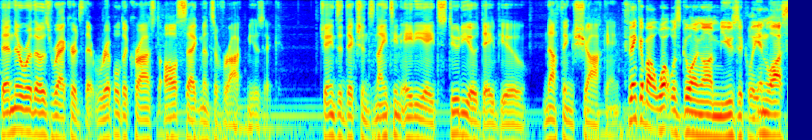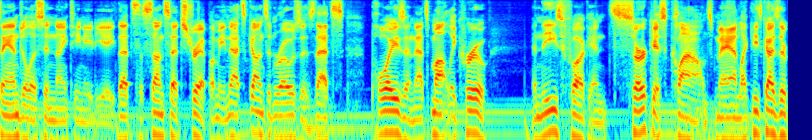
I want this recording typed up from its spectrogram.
Then there were those records that rippled across all segments of rock music. Jane's Addiction's 1988 studio debut, Nothing Shocking. Think about what was going on musically in Los Angeles in 1988. That's the Sunset Strip. I mean, that's Guns N' Roses, that's Poison, that's Motley Crue. And these fucking circus clowns, man, like these guys, they're,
